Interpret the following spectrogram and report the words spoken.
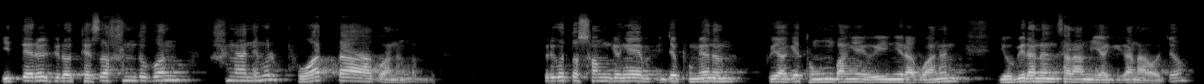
이때를 비롯해서 한두 번 하나님을 보았다고 하는 겁니다. 그리고 또 성경에 이제 보면은 구약의 동방의 의인이라고 하는 욥이라는 사람 이야기가 나오죠.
